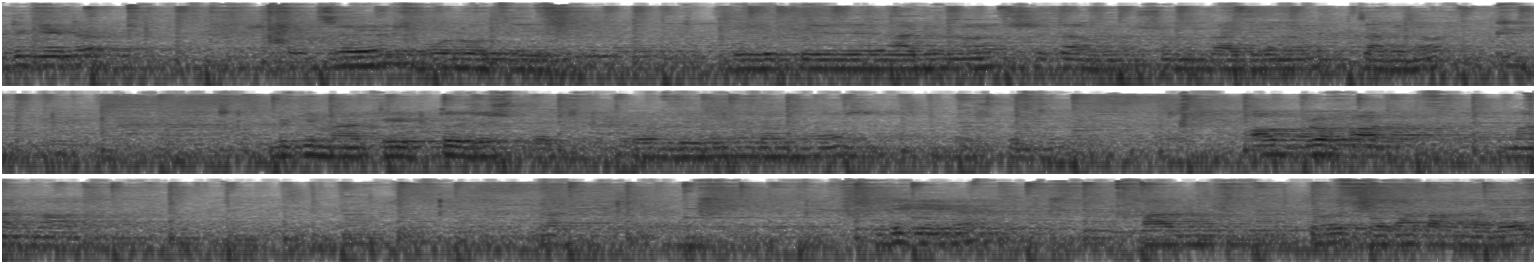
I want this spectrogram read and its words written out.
এটা কি এটা? হচ্ছে বলতি বলতি আইডিয়া না, সেটা আমার সম্বন্ধে আইডিয়া নেই, জানি না। কি মাটির তৈজসপত্র বিভিন্ন ধরনের। অগ্রপাত মারমা এদিকে এটা। তো সেটা বাংলাদেশ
